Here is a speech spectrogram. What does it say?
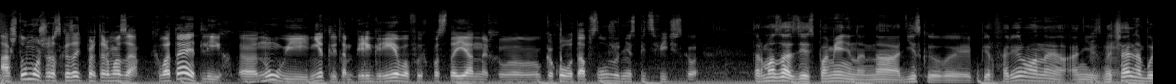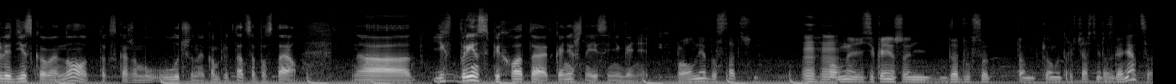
А что можешь рассказать про тормоза? Хватает ли их? Э, Ну и нет ли там перегревов их постоянных, э, какого-то обслуживания специфического? Тормоза здесь поменены на дисковые перфорированные. Они изначально были дисковые, но, так скажем, улучшенная комплектация поставил. А, Их, в принципе, хватает, конечно, если не гонять. Вполне достаточно. Мгм. Вполне, если, конечно, не- до 200 там, километров в час не разгоняться,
